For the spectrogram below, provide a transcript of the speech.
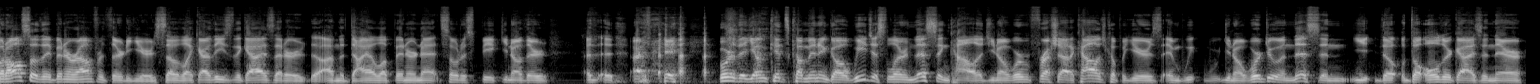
but also they've been around for 30 years. So like, are these the guys that are on the dial-up internet, so to speak? You know, they're uh, uh, are they, where the young kids come in and go, we just learned this in college. You know, we're fresh out of college a couple years, and we, you know, we're doing this, and you, the the older guys in there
